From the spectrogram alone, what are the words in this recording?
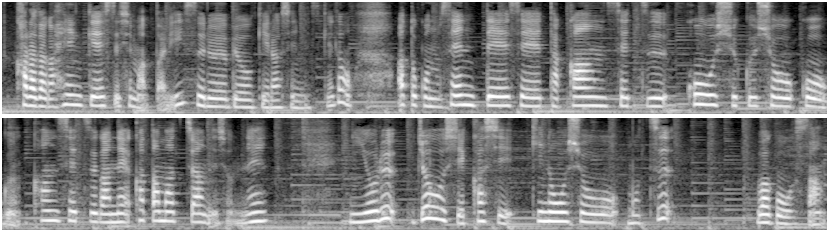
ー、体が変形してしまったりする病気らしいんですけどあとこの先天性多関節拘縮症候群関節がね固まっちゃうんでしょうね。による上肢下肢機能症を持つ和合さん。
